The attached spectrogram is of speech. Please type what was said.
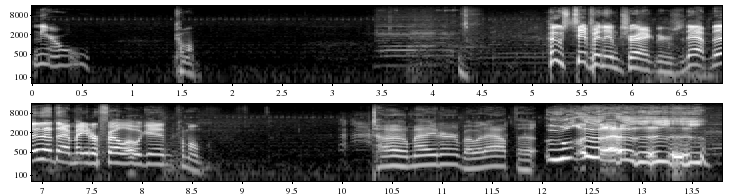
Meow. Come on. Who's tipping them tractors? That that, that Mater fellow again? Come on. Toe Mater, but without the.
